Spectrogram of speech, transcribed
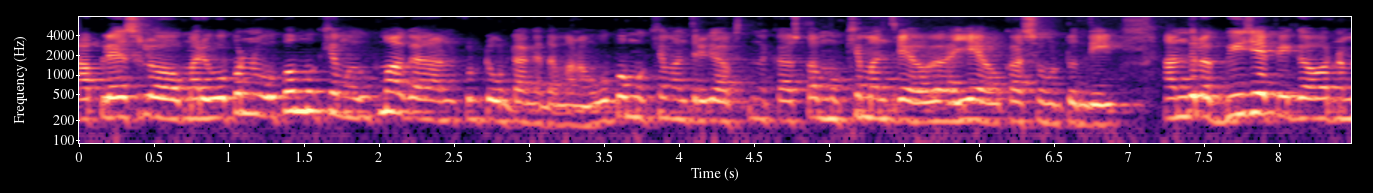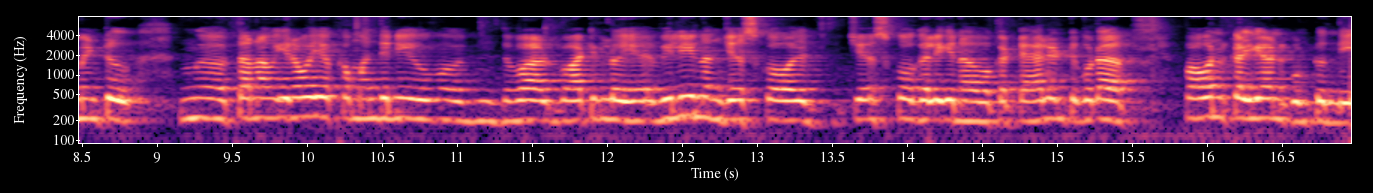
ఆ ప్లేస్లో మరి ఉప ఉప ముఖ్యం ఉపమాగా అనుకుంటూ ఉంటాం కదా మనం. ఉప ముఖ్యమంత్రిగా కాస్త ముఖ్యమంత్రి అయ్యే అవకాశం ఉంటుంది. అందులో బీజేపీ గవర్నమెంట్ తన ఇరవై ఒక్క మందిని వాటిల్లో విలీనం చేసుకో చేసుకోగలిగిన ఒక టాలెంట్ కూడా పవన్ కళ్యాణ్కి ఉంటుంది.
